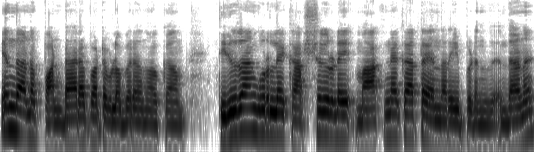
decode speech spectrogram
എന്താണ് പണ്ടാരപ്പാട്ട വിളംബരം നോക്കാം. തിരുവിതാംകൂറിലെ കർഷകരുടെ മാഗ്നക്കാർട്ട എന്നറിയപ്പെടുന്നത് എന്താണ്?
